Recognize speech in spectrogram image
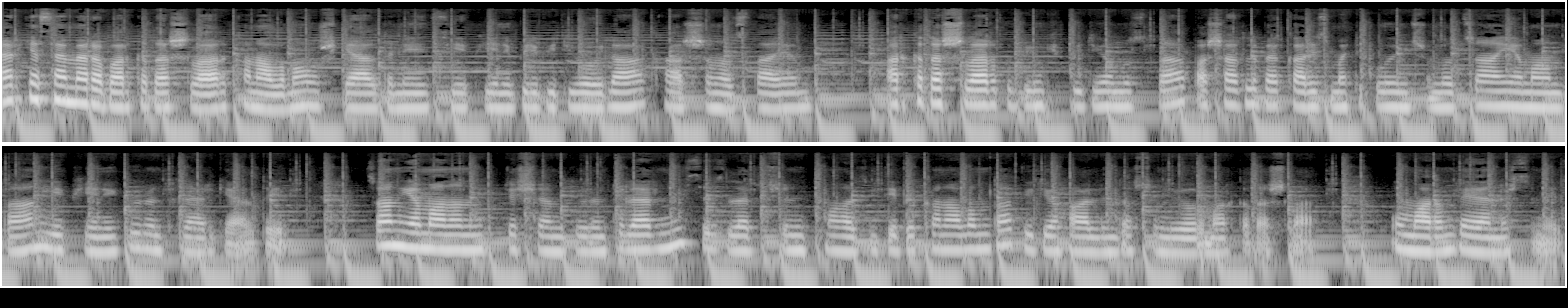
Herkese merhaba arkadaşlar. Kanalıma hoş geldiniz. Yepyeni bir videoyla karşınızdayım. Arkadaşlar bugünkü videomuzda başarılı ve karizmatik oyuncumuz Can Yaman'dan yepyeni görüntüler geldi. Can Yaman'ın muhteşem görüntülerini sizler için Magazin TV kanalımda video halinde sunuyorum arkadaşlar. Umarım beğenirsiniz.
